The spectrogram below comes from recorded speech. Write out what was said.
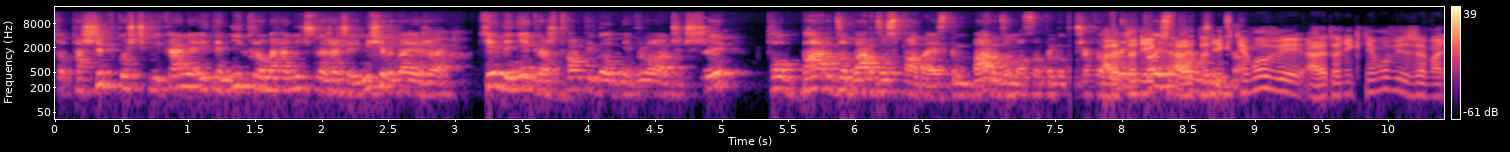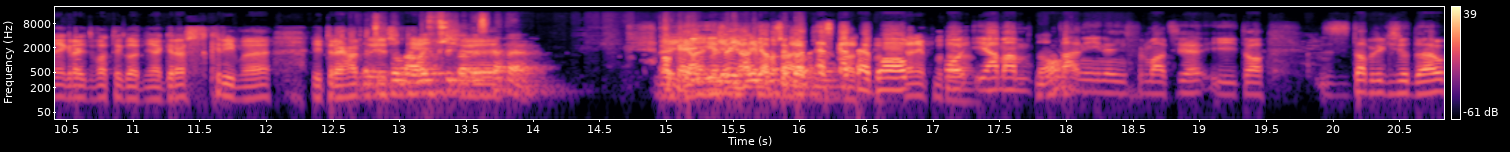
ta, ta szybkość klikania i te mikromechaniczne rzeczy. I mi się wydaje, że kiedy nie grasz dwa tygodnie w Lola czy trzy, to bardzo, bardzo spada. Jestem bardzo mocno tego przekonany. Ale to, nikt, to ale to nikt nie mówi, ale to nikt nie mówi, że ma nie grać dwa tygodnie. Jak grasz screamy i tryhardujesz znaczy, pięć... przykład SKT. Okej, okay, ja, jeżeli chodzi o przykład SKT, bo, ja, bo ja mam no. totalnie inne informacje i to z dobrych źródeł.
